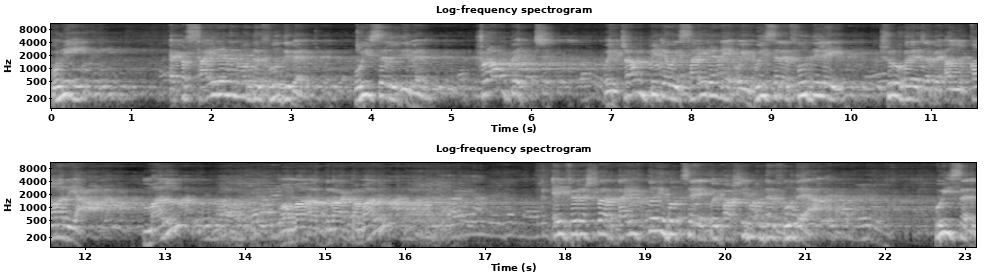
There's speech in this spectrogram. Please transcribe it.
উনি একটা সাইরেনের মধ্যে ফু দিবেন, হুইসেল দিবেন। ট্রাম্পেট! ওই ট্রাম্পিটে ওই সাইরেনে ওই হুইসেলে ফু দিলেই শুরু হয়ে যাবে আল কারিয়া মাল? ওমা আদ্রা কামাল এই ফেরেশতার দায়িত্বই হচ্ছে ওই বাঁশির মধ্যে ফু দেয়া। হুইসেল,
